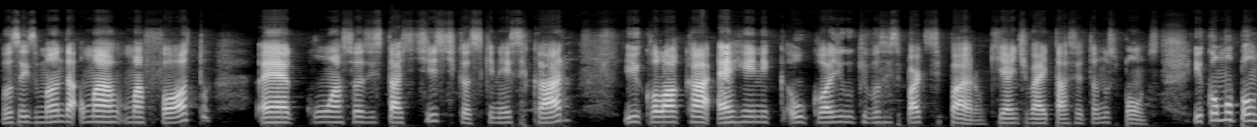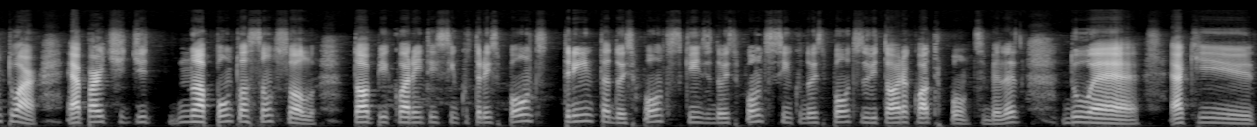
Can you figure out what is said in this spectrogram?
vocês mandam uma, uma foto é, com as suas estatísticas, que nesse cara, e coloca RN, o código que vocês participaram, que a gente vai estar tá acertando os pontos. E como pontuar? É a partir de na pontuação solo. Top 45, 3 pontos, 30, 2 pontos, 15, 2 pontos, 5, 2 pontos, vitória, 4 pontos, beleza? Do é, é aqui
